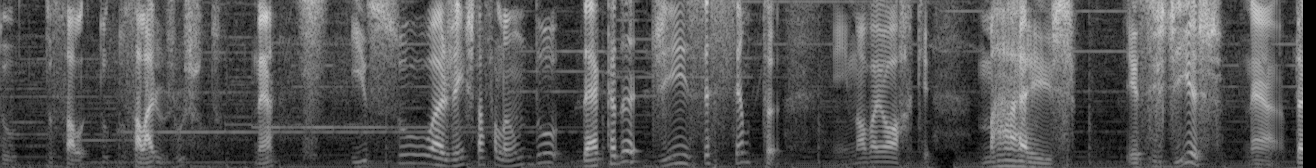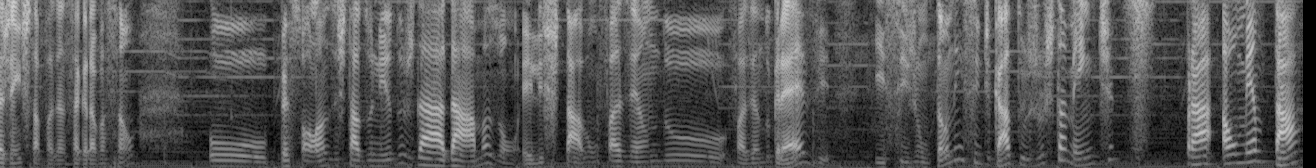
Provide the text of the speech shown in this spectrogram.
do, do, sal, do, do salário justo, né? Isso a gente está falando década de 60 em Nova York. Mas esses dias, né, da gente estar tá fazendo essa gravação, o pessoal lá nos Estados Unidos da, da Amazon, eles estavam fazendo fazendo greve e se juntando em sindicatos justamente para aumentar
